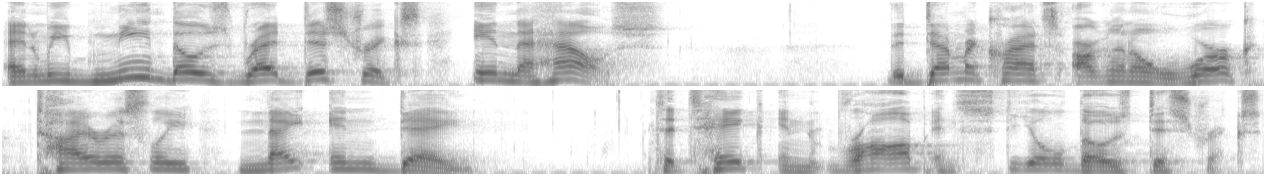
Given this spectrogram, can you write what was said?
and we need those red districts in the House. The Democrats are going to work tirelessly night and day to take and rob and steal those districts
